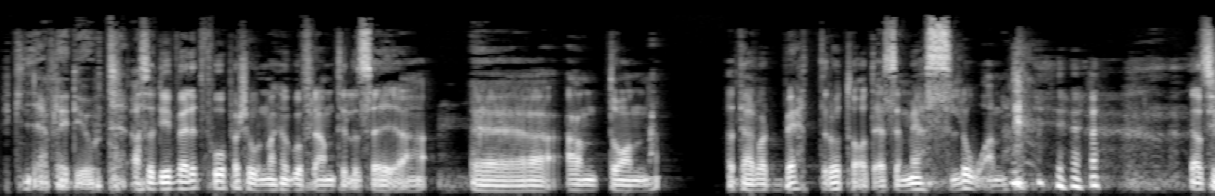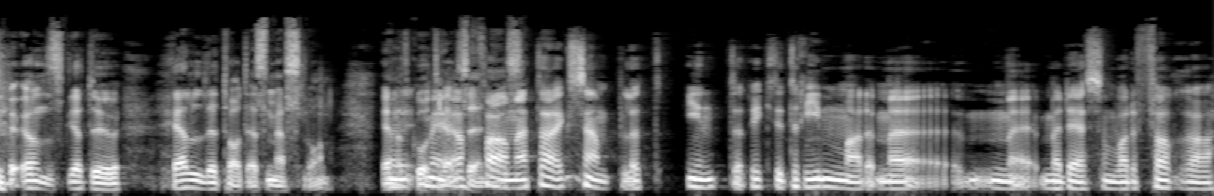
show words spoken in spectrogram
Vilken jävla idiot. Alltså det är väldigt få personer man kan gå fram till och säga eh, Anton, att det hade varit bättre att ta ett sms-lån. alltså jag önskar att du hellre tar ett sms-lån än att gå Men till jag har för mig att det här exemplet inte riktigt rimmade med, med, med det som var det förra,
